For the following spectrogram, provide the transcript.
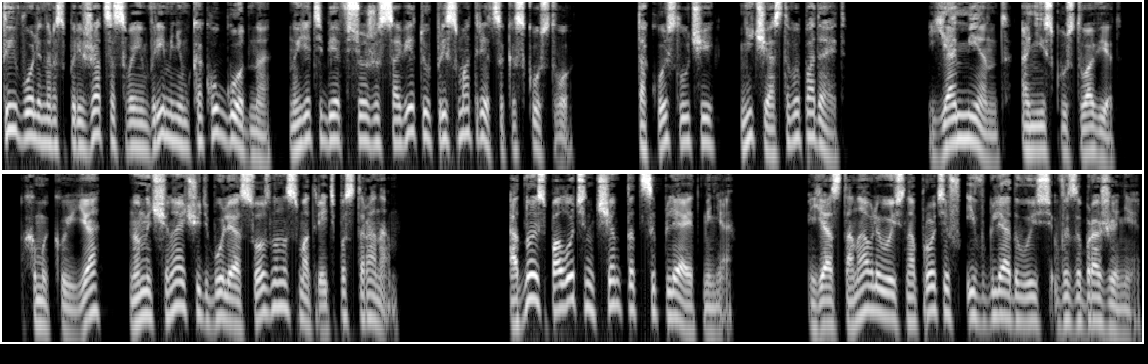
Ты волен распоряжаться своим временем как угодно, но я тебе все же советую присмотреться к искусству. Такой случай нечасто выпадает». «Я мент, а не искусствовед», — хмыкаю я, но начинаю чуть более осознанно смотреть по сторонам. Одно из полотен чем-то цепляет меня. Я останавливаюсь напротив и вглядываюсь в изображение.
